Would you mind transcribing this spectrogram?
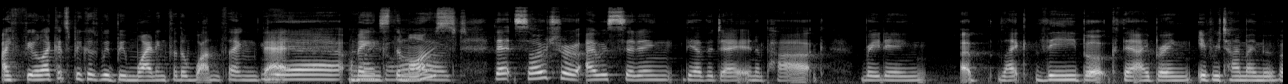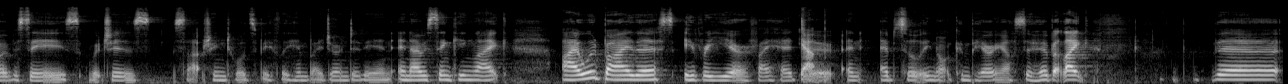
I feel like it's because we've been waiting for the one thing that Yeah, oh means the most. That's so true. I was sitting the other day in a park reading a, like the book that I bring every time I move overseas, which is Slouching Towards Bethlehem by Joan Didion. And I was thinking like I would buy this every year if I had to, Yep. and absolutely not comparing us to her, but like the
